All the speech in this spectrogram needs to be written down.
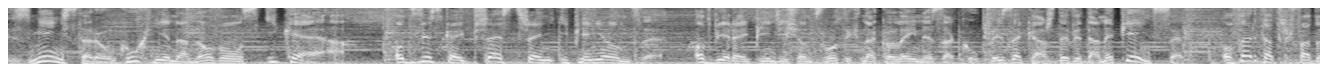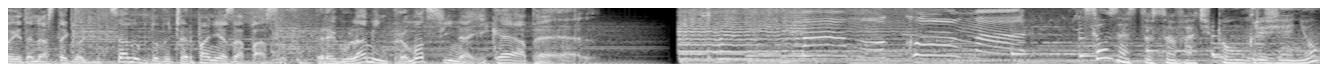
Zmień starą kuchnię na nową z IKEA. Odzyskaj przestrzeń i pieniądze. Odbieraj 50 zł na kolejne zakupy za każde wydane 500. Oferta trwa do 11 lipca lub do wyczerpania zapasów. Regulamin promocji na IKEA.pl. Co zastosować po ugryzieniu?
